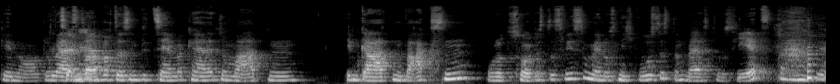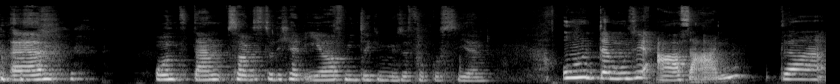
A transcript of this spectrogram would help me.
Genau, du Dezember. weißt einfach, dass im Dezember keine Tomaten im Garten wachsen. Oder du solltest das wissen. Wenn du es nicht wusstest, dann weißt du es jetzt. ähm, und dann solltest du dich halt eher auf Wintergemüse fokussieren. Und da muss ich auch sagen, da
